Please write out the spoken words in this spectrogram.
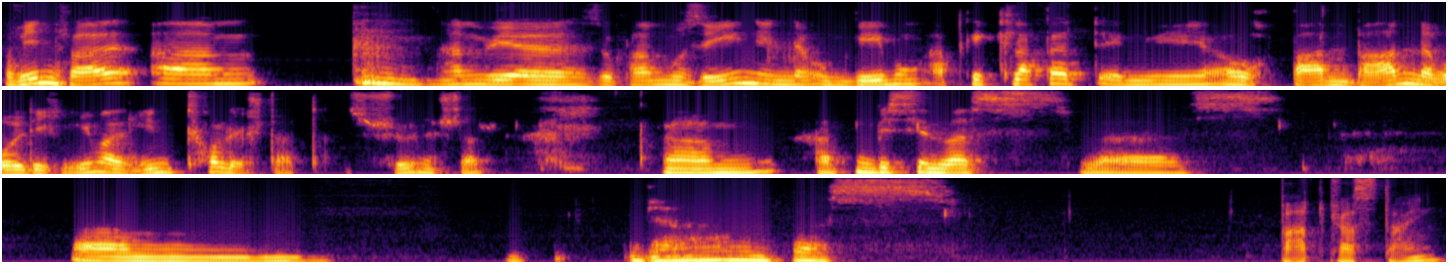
Auf jeden Fall ähm, haben wir so ein paar Museen in der Umgebung abgeklappert, irgendwie auch Baden-Baden, da wollte ich eh mal hin, tolle Stadt, schöne Stadt. Ähm, hat ein bisschen was, was ähm, ja, was Bad Gastein?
